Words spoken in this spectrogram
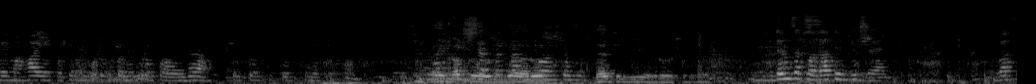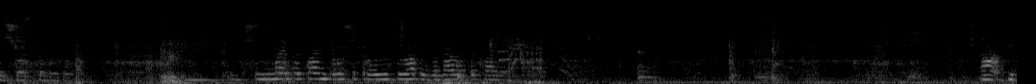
вимагає потреба. просто не пропали. Да. Щоб просто кошти не пропали. Де тоді гроші? Будемо закладати в бюджет 26-го року. Якщо немає питань, прошу проголосувати за дане питання. А, під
